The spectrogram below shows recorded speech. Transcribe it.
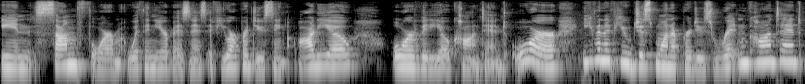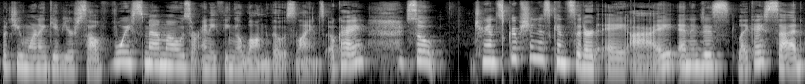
in some form within your business if you are producing audio or video content, or even if you just want to produce written content, but you want to give yourself voice memos or anything along those lines, okay? So transcription is considered AI, and it is, like I said,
